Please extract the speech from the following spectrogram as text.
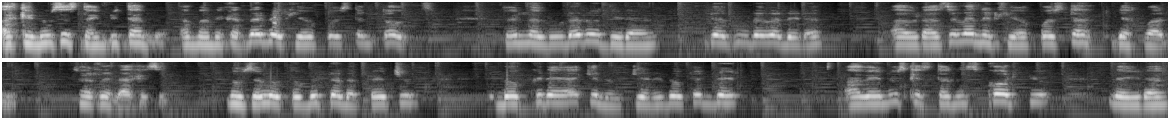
¿A qué nos está invitando? A manejar la energía opuesta en todos. Entonces la luna nos dirá de alguna manera, abrace la energía opuesta de Acuario. O sea, relájese. No se lo tome tan a pecho. No crea que lo quieren ofender. A Venus que está en Escorpio le dirá,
